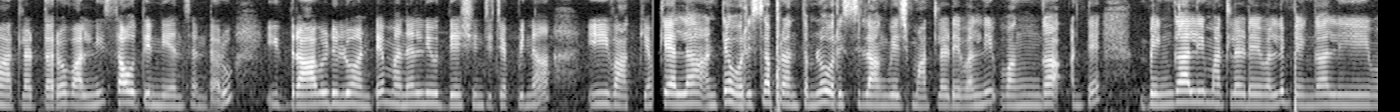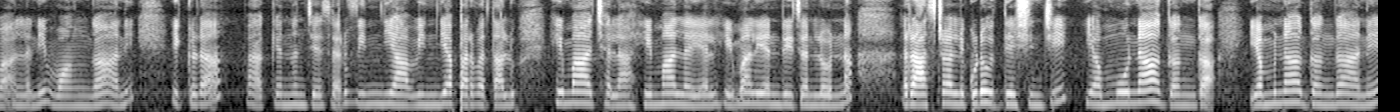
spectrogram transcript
మాట్లాడతారో వాళ్ళని సౌత్ ఇండియన్స్ అంటారు. ఈ ద్రావిడులు అంటే మనల్ని ఉద్దేశించి చెప్పిన ఈ వాక్యం. కేరళ అంటే ఒరిస్సా ప్రాంతంలో ఒరిస్సీ లాంగ్వేజ్ మాట్లాడే వాళ్ళని వంగ అంటే బెంగాలీ మాట్లాడే వాళ్ళని బెంగాలీ వాళ్ళని వంగ అని ఇక్కడ వ్యాఖ్యానం చేశారు. వింధ్య వింధ్య పర్వతాలు హిమాచల హిమాలయల్ హిమాలయన్ రీజన్లో ఉన్న రాష్ట్రాలని కూడా ఉద్దేశించి యమునా గంగా యమునా గంగా అనే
